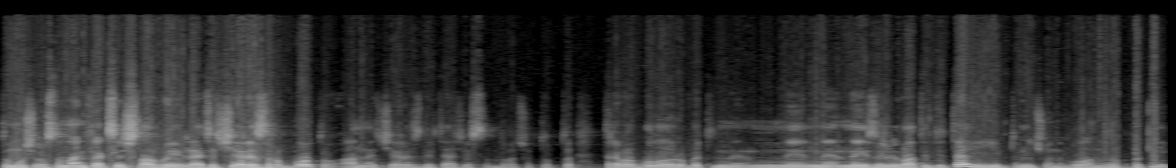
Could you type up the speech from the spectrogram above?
тому що основна інфекція йшла, виявляється, через роботу, а не через дитячий садочок. Тобто треба було робити не, не, не, ізолювати дітей, їм там нічого не було навпаки,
